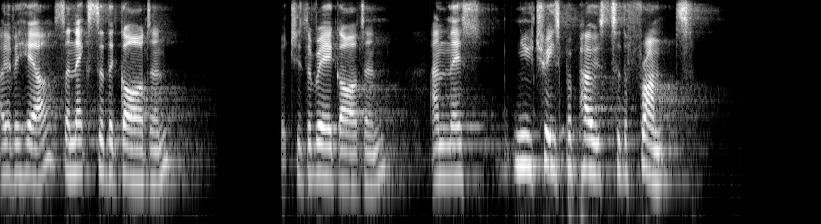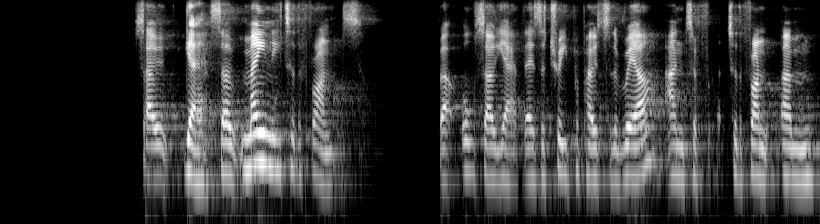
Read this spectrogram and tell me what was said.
over here, so next to the garden, which is the rear garden, and there's new trees proposed to the front. So yeah, so mainly to the front, but also yeah, there's a tree proposed to the rear and to to the front um,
